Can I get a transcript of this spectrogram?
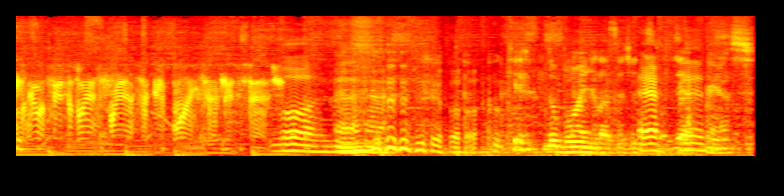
remastered do Air France, aquele Boeing 787. Nossa. O quê? Do bonde lá, você tinha É, disse, é. France.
